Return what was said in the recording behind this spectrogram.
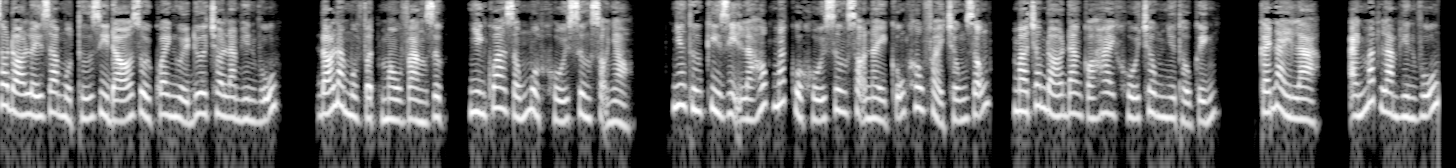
sau đó lấy ra một thứ gì đó rồi quay người đưa cho Lam Hiên Vũ. Đó là một vật màu vàng rực, nhìn qua giống một khối xương sọ nhỏ. Nhưng thứ kỳ dị là hốc mắt của khối xương sọ này cũng không phải trống rỗng, mà trong đó đang có hai khối trông như thấu kính. Cái này là ánh mắt Lam Hiên Vũ,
